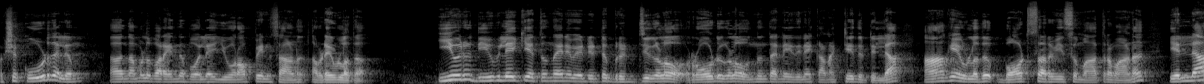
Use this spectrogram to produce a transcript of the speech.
പക്ഷെ കൂടുതലും നമ്മൾ പറയുന്ന പോലെ യൂറോപ്യൻസ് ആണ് അവിടെ ഉള്ളത്. ഈ ഒരു ദ്വീപിലേക്ക് എത്തുന്നതിന് വേണ്ടിയിട്ട് ബ്രിഡ്ജുകളോ റോഡുകളോ ഒന്നും തന്നെ ഇതിനെ കണക്ട് ചെയ്തിട്ടില്ല. ആകെയുള്ളത് ബോട്ട് സർവീസ് മാത്രമാണ്. എല്ലാ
